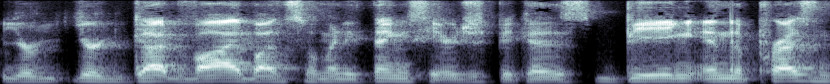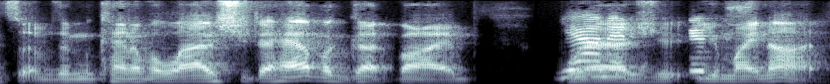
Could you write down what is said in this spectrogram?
your your gut vibe on so many things here, just because being in the presence of them kind of allows you to have a gut vibe, yeah, whereas you, you might not.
